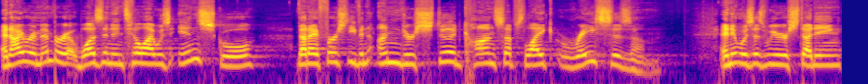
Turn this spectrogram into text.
And I remember it wasn't until I was in school that I first even understood concepts like racism. And it was as we were studying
